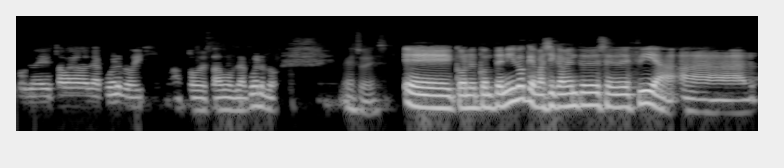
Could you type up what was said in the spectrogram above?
porque estaba de acuerdo y todos estábamos de acuerdo eso es. Eh, con el contenido que básicamente se decía al,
